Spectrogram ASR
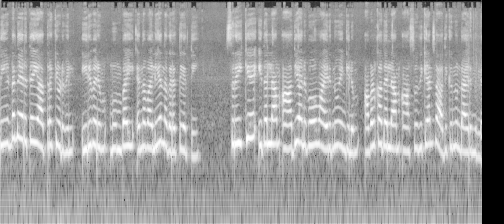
നീണ്ട നേരത്തെ യാത്രയ്ക്കൊടുവിൽ ഇരുവരും മുംബൈ എന്ന വലിയ നഗരത്തിലെത്തി. സ്ത്രീക്ക് ഇതെല്ലാം ആദ്യ അനുഭവമായിരുന്നുവെങ്കിലും അവൾക്കതെല്ലാം ആസ്വദിക്കാൻ സാധിക്കുന്നുണ്ടായിരുന്നില്ല.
